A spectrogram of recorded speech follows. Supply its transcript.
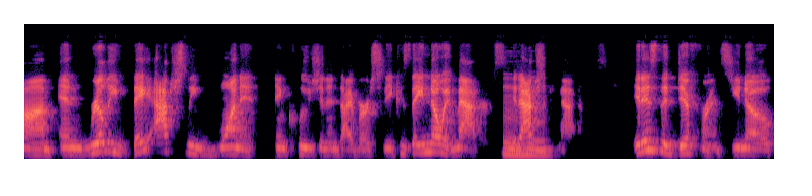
Um, and really, they actually wanted inclusion and diversity because they know it matters. It actually matters. It is the difference. You know,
